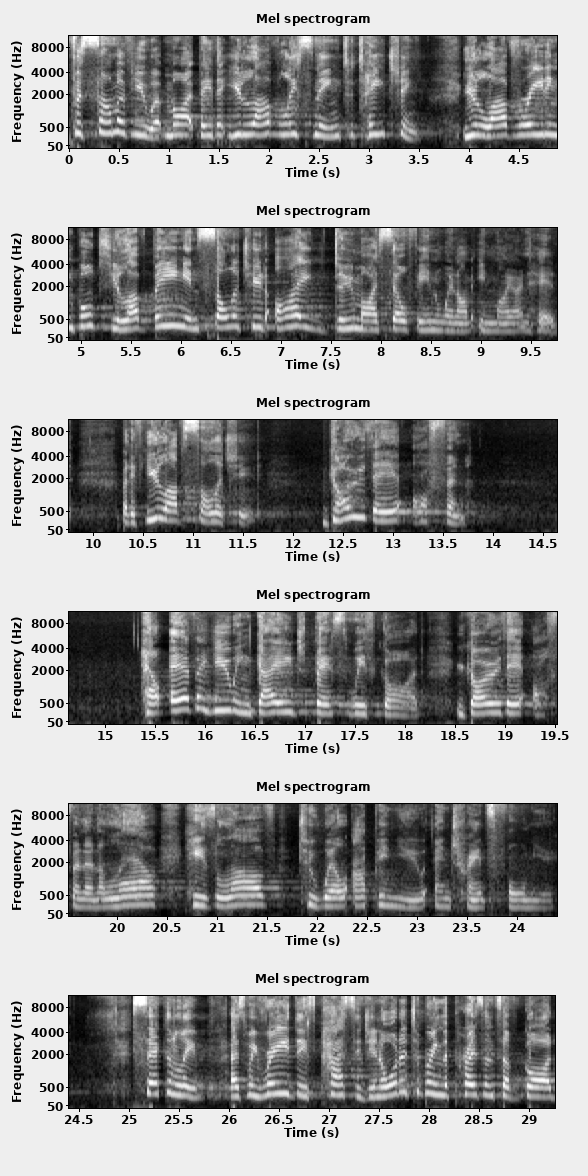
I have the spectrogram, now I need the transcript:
For some of you, it might be that you love listening to teaching. You love reading books. You love being in solitude. I do myself in when I'm in my own head. But if you love solitude, go there often. However, you engage best with God, go there often and allow His love to well up in you and transform you. Secondly, as we read this passage, in order to bring the presence of God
